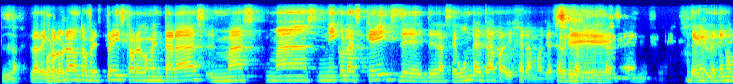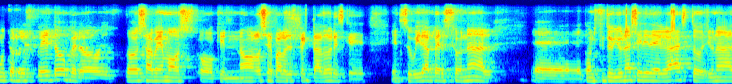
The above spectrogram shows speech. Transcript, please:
La, de Color Out of Space, que ahora comentarás, más, más Nicolas Cage de, la segunda etapa, dijéramos. Ya sabes que también le tengo mucho respeto, pero todos sabemos, o que no lo sepan los espectadores, que en su vida personal eh, constituyó una serie de gastos y una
